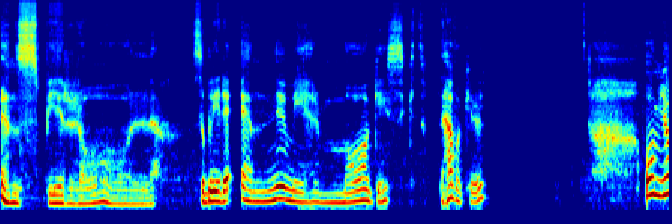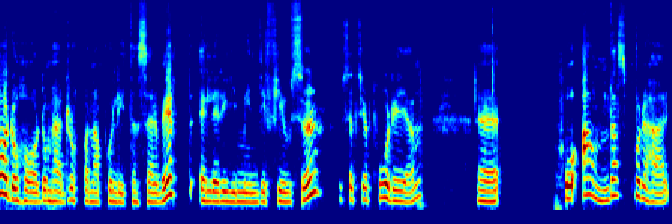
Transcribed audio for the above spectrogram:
En spiral. Så blir det ännu mer magiskt. Det här var kul. Om jag då har de här dropparna på en liten servett eller i min diffuser, nu sätter jag på det igen, eh, och andas på det här,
